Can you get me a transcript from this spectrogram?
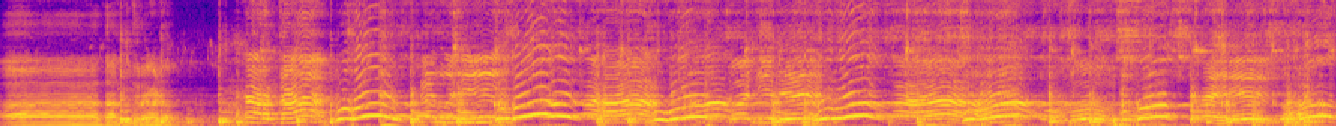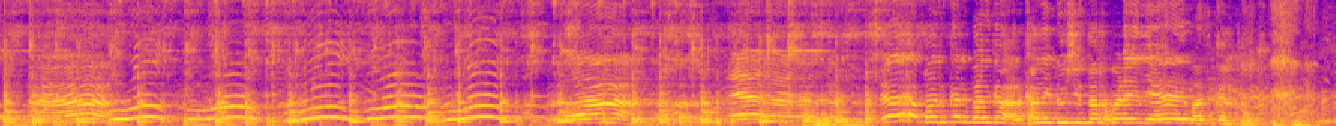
આ ચાલુ કરો હેડો. બંધ કર બંધ કર. હરખાની ડૂસી તરફડાઈ લે. બંધ કર તું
